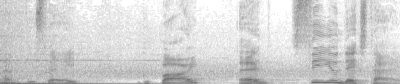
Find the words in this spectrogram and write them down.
time to say goodbye and see you next time.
